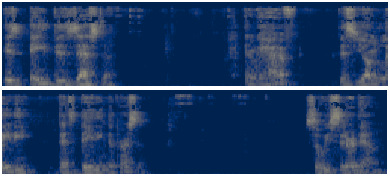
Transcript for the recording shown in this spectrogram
is a disaster. And we have this young lady that's dating the person. So we sit her down,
